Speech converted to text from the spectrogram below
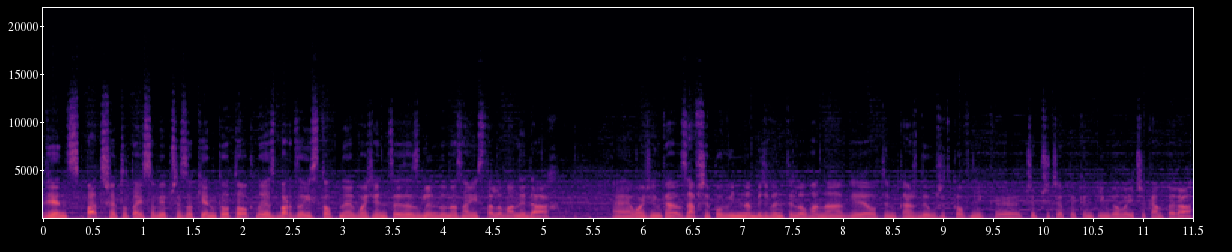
więc patrzę tutaj sobie przez okienko. To okno jest bardzo istotne w łazience ze względu na zainstalowany dach. E, Łazienka zawsze powinna być wentylowana, wie o tym każdy użytkownik e, czy przyczepy kempingowej, czy kampera.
